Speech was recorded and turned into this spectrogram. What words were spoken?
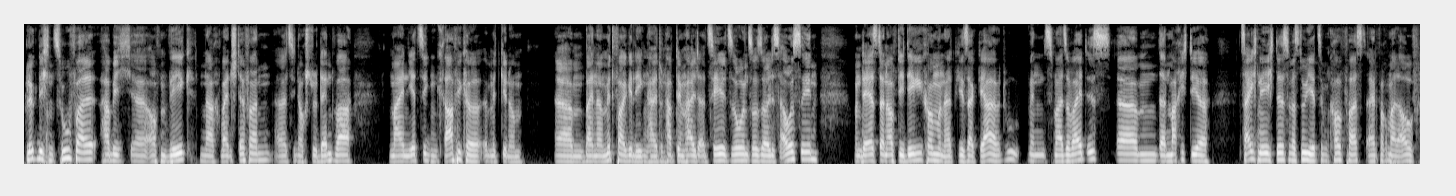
glücklichen Zufall habe ich äh, auf dem Weg nach Weinstefan, als ich noch Student war, meinen jetzigen Grafiker äh, mitgenommen ähm, bei einer Mitfahrgelegenheit und habe dem halt erzählt, so und so soll das aussehen. Und der ist dann auf die Idee gekommen und hat gesagt, ja, du, wenn es mal soweit ist, ähm, dann mache ich dir zeichne ich das, was du jetzt im Kopf hast, einfach mal auf.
